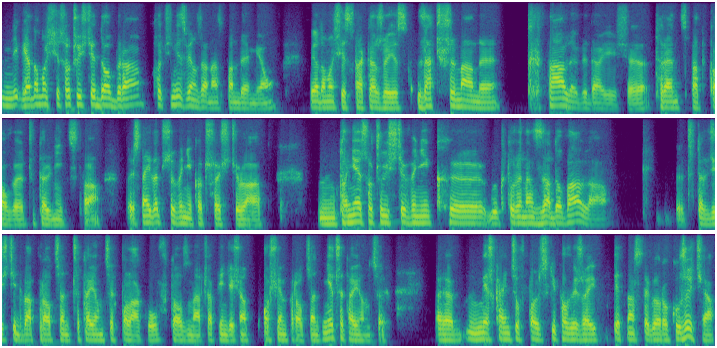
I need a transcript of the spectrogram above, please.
wiadomość jest oczywiście dobra, choć nie związana z pandemią. Wiadomość jest taka, że jest zatrzymany, trwale wydaje się, trend spadkowy czytelnictwa. To jest najlepszy wynik od sześciu lat. Mm, to nie jest oczywiście wynik, który nas zadowala, 42% czytających Polaków, to oznacza 58% nieczytających e, mieszkańców Polski powyżej 15 roku życia.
